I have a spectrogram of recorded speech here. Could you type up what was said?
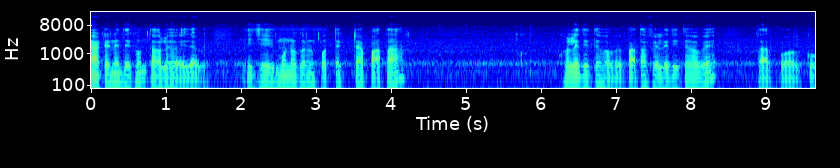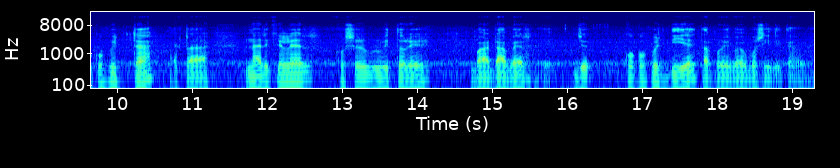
না টেনে দেখুন তাহলে হয়ে যাবে। এই যে মনে করেন প্রত্যেকটা পাতা খুলে দিতে হবে, পাতা ফেলে দিতে হবে। তারপর কোকোপিটটা একটা নারকেলের কোষের ভিতরে বা ডাবের কোকোপিট দিয়ে তারপর এভাবে বসিয়ে দিতে হবে।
